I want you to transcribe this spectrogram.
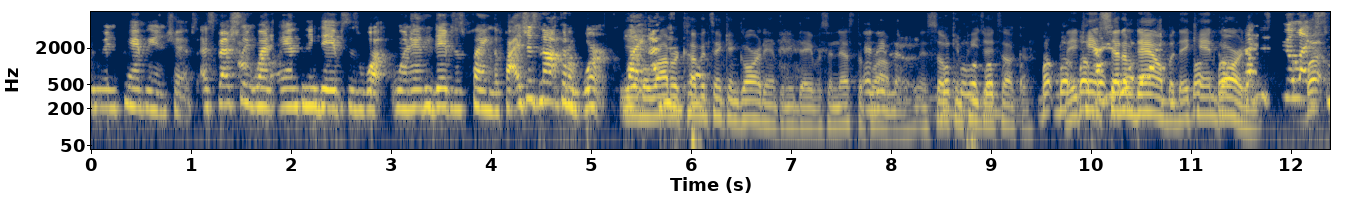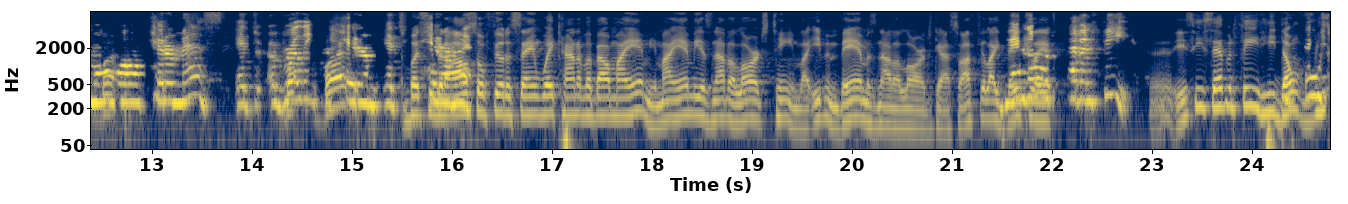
to win championships, especially when Anthony Davis is what when Anthony Davis is playing the fight. It's just not going to work. Yeah, like but Robert Covington can guard Anthony Davis, and that's the And problem. uh, and so but- can but- PJ but- Tucker. but- but- they but- can't but- shut him down, but they can but- guard him. I just feel like But- small but- ball hit or miss. It's really but- hit or it's But see, hit but or I miss. also feel the same way kind of about Miami. Miami is not a large team. Like even Bam is not a large guy. So I feel like they Man's play. seven feet. Is he seven feet? He don't. He's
